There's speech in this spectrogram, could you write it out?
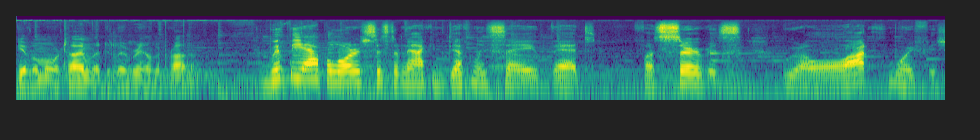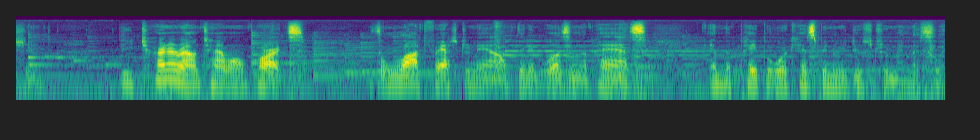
give a more timely delivery on the product. With the Apple order system now, I can definitely say that for service, we're a lot more efficient. The turnaround time on parts is a lot faster now than it was in the past, and the paperwork has been reduced tremendously.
